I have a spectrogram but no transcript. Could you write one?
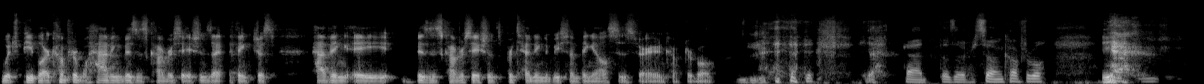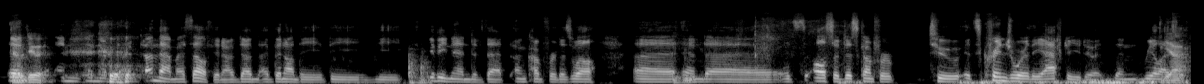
which people are comfortable having business conversations. I think just having a business conversation that's pretending to be something else is very uncomfortable. yeah, God, those are so uncomfortable. Yeah. Don't and, do it. and, and I've done that myself. You know, I've done. I've been on the the the giving end of that uncomfort as well, uh, mm-hmm. and uh, it's also discomfort to. It's cringeworthy after you do it, then realize yeah.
